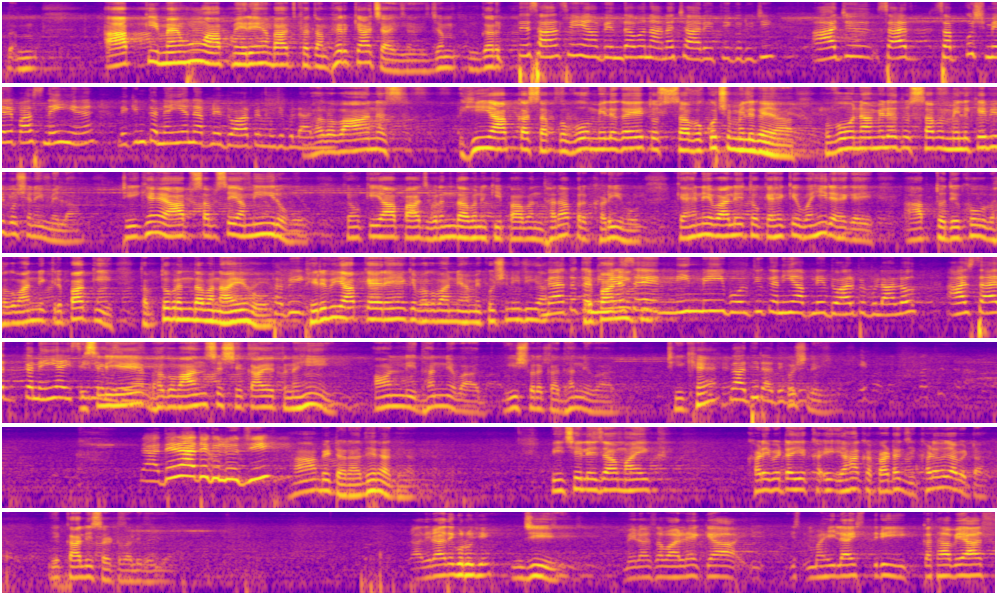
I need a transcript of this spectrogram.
आपकी मैं हूँ आप मेरे हैं बात खत्म। फिर क्या चाहिए? जब घर इतने साल से यहाँ वृंदावन आना चाह रही थी गुरुजी। आज शायद सब कुछ मेरे पास नहीं है लेकिन कन्हैया ने अपने द्वार पे मुझे बुला लिया। भगवान ही आपका सब वो मिल गए तो सब कुछ मिल गया। वो ना मिले तो सब मिल के भी कुछ नहीं मिला। ठीक है? आप सबसे अमीर हो क्योंकि आप आज वृंदावन की पावन धरा पर खड़ी हो। कहने वाले तो कह के वहीं रह गए। आप तो देखो भगवान ने कृपा की तब तो वृंदावन आए हो। फिर भी आप कह रहे हैं कि भगवान ने हमें कुछ नहीं दिया। मैं तो कृपा नहीं से नींद में ही बोलती हूँ कन्हैया अपने द्वार पे बुला लो। आज शायद कन्हैया इसलिए भगवान से शिकायत नहीं। ओनली धन्यवाद ईश्वर का धन्यवाद। ठीक है? राधे राधे खुश रहिए। राधे राधे गुरु जी हाँ बेटा राधे राधे। पीछे ले जाओ माइक। खड़े बेटा ये यहाँ पाठक जी खड़े हो जाओ बेटा। ये काली शर्ट वाले भैया। राधे राधे गुरु जी जी। मेरा सवाल है क्या इस महिला स्त्री कथा व्यास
